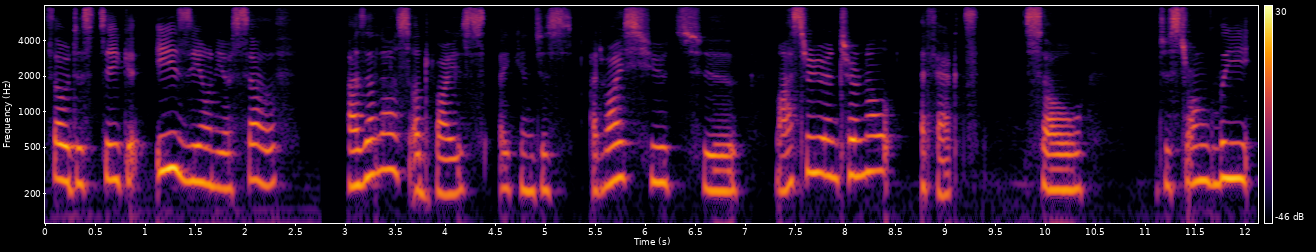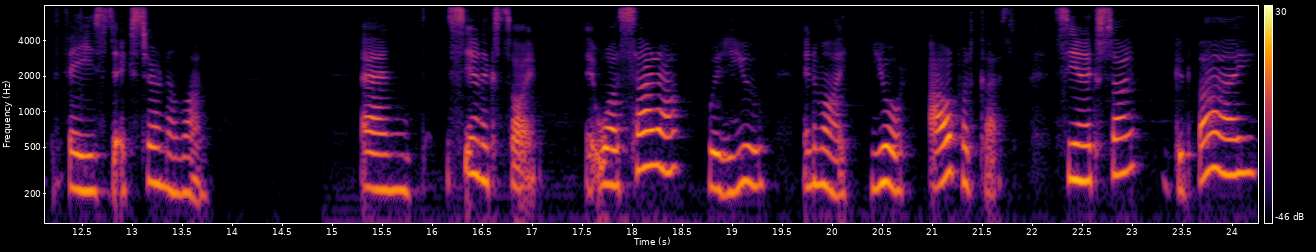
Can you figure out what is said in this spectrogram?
So just take it easy on yourself. As a last advice, I can just advise you to master your internal effects. So to strongly face the external one. And see you next time. It was Sarah with you in my, your, our podcast. See you next time. Goodbye.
